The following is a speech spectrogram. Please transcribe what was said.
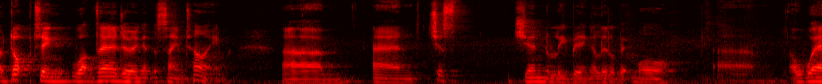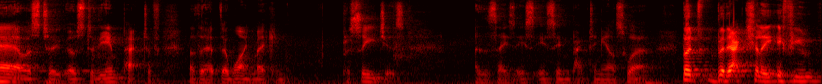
adopting what they're doing at the same time, um, and just generally being a little bit more um, aware as to as to the impact of, of their, their winemaking procedures, as I say, is, is impacting elsewhere. But but actually, if you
